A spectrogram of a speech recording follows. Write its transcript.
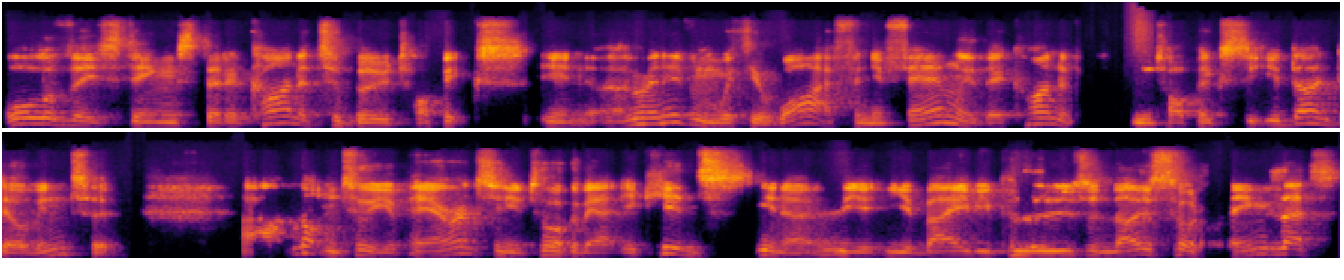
all of these things that are kind of taboo topics in I mean even with your wife and your family they're kind of topics that you don't delve into uh, not until your parents and you talk about your kids, you know, your, your, baby poos and those sort of things. That's.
